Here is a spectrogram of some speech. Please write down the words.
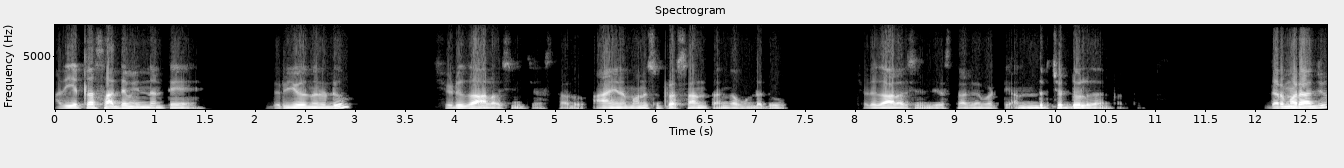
అది ఎట్లా సాధ్యమైందంటే దుర్యోధనుడు చెడుగా ఆలోచించేస్తాడు ఆయన మనసు ప్రశాంతంగా ఉండదు. చెడుగా ఆలోచన చేస్తారు కాబట్టి అందరు చెడ్డోళ్ళుగా కనపడతారు ధర్మరాజు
